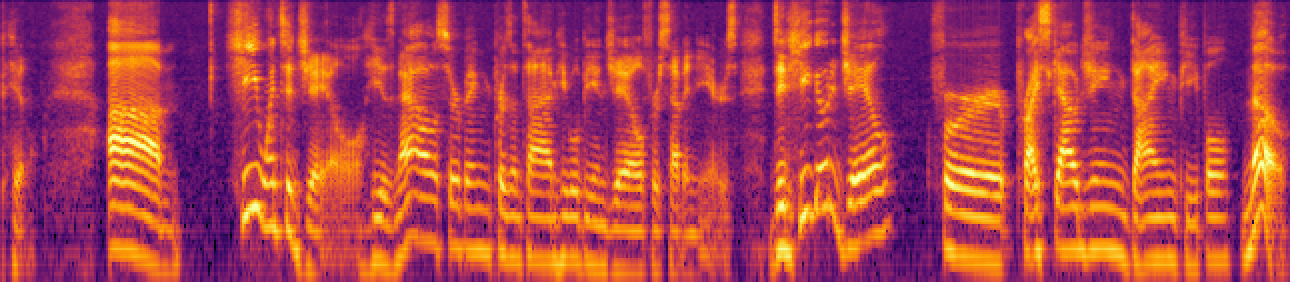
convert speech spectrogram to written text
pill. Um, he went to jail. He is now serving prison time. He will be in jail for seven years. Did he go to jail for price gouging dying people? No,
